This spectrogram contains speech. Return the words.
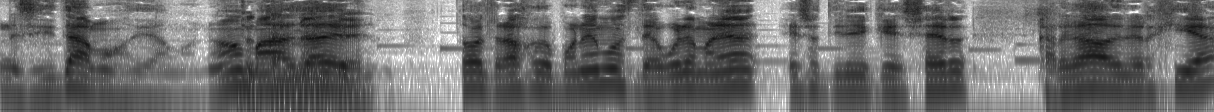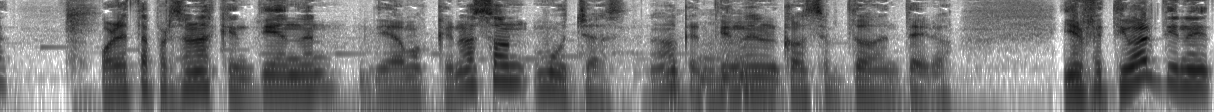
necesitamos, digamos, ¿no? Más allá de todo el trabajo que ponemos, de alguna manera eso tiene que ser cargado de energía por estas personas que entienden, digamos, que no son muchas, ¿no? Que entienden el concepto entero. Y el festival tiene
